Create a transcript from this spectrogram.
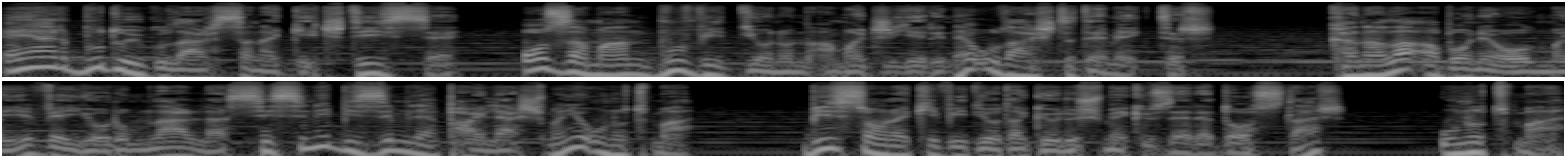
Eğer bu duygular sana geçtiyse, o zaman bu videonun amacı yerine ulaştı demektir. Kanala abone olmayı ve yorumlarla sesini bizimle paylaşmayı unutma. Bir sonraki videoda görüşmek üzere dostlar. Unutma,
